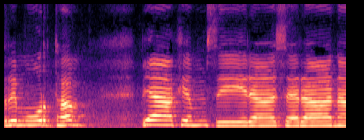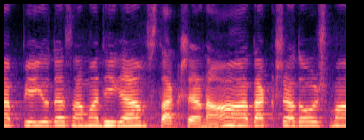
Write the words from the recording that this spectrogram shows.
ത്രിമൂർധം. വ്യാഹിംസീരാശരാനപ്യയുധ സമധികാം സ്തക്ഷണാദക്ഷദോഷ്മാ.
